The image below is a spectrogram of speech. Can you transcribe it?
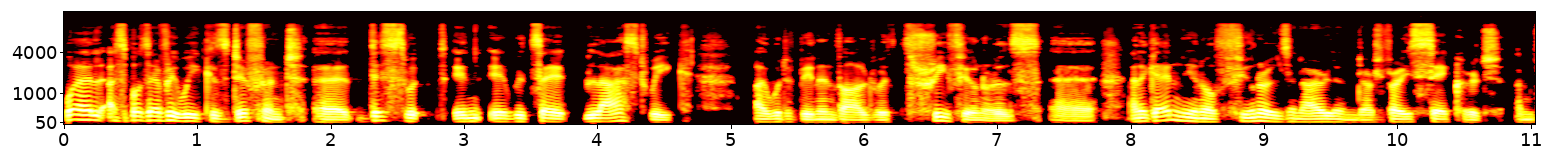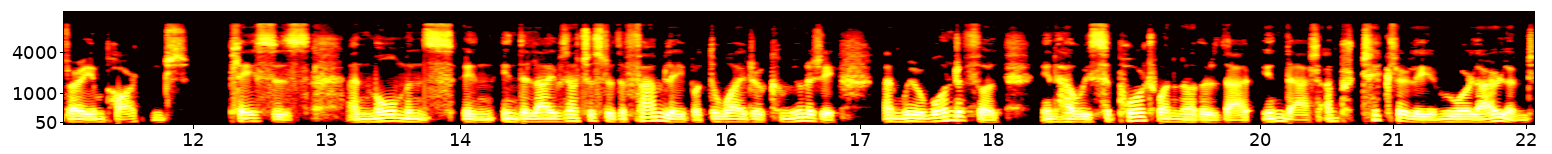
Well, I suppose every week is different. Uh, this, w- in, it would say last week, I would have been involved with three funerals. Uh, and again, you know, funerals in Ireland are very sacred and very important places and moments in, in the lives, not just of the family, but the wider community. And we're wonderful in how we support one another that in that, and particularly in rural Ireland.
